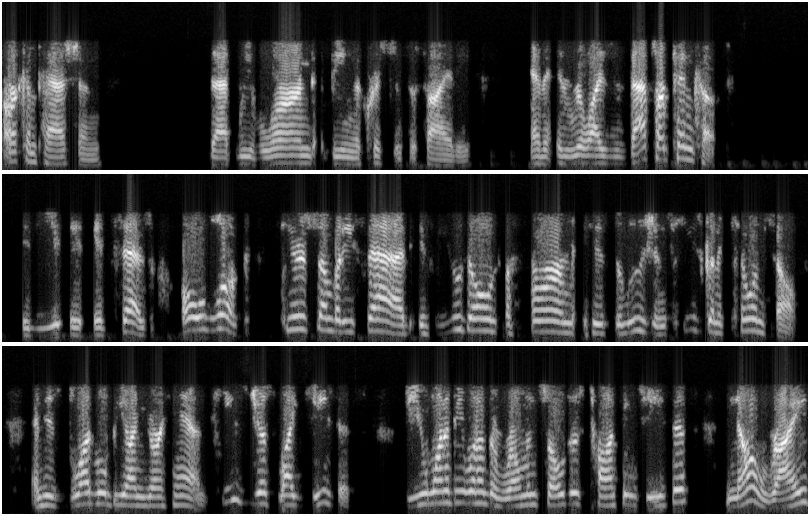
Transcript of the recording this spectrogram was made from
our compassion that we've learned being a Christian society and it, realizes that's our pin code. It, it, it says, oh, look, here's somebody sad. If you don't affirm his delusions, he's going to kill himself and his blood will be on your hands. He's just like Jesus. Do you want to be one of the Roman soldiers taunting Jesus? No, right?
